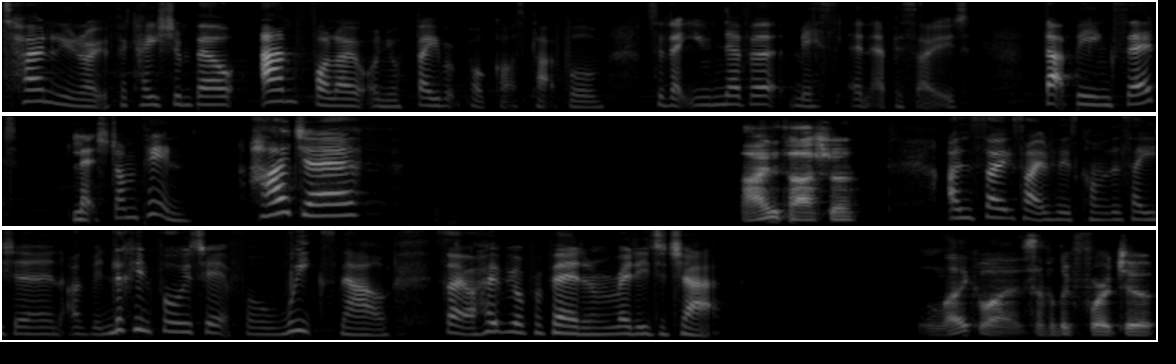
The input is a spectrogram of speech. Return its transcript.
turn on your notification bell, and follow on your favourite podcast platform so that you never miss an episode. That being said, let's jump in. Hi, Jeff. Hi, Natasha. I'm so excited for this conversation. I've been looking forward to it for weeks now. So I hope you're prepared and ready to chat. Likewise. I've been looking forward to,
